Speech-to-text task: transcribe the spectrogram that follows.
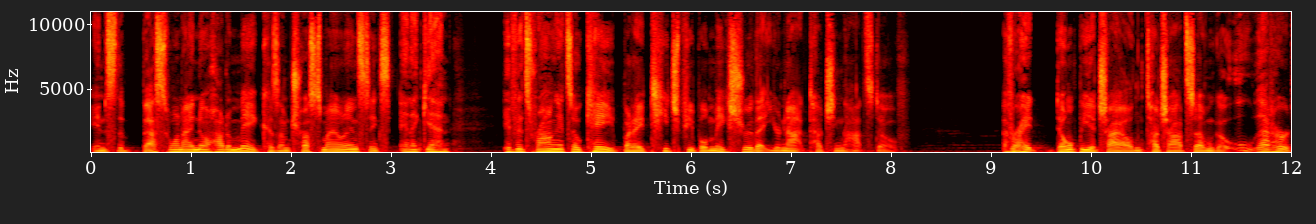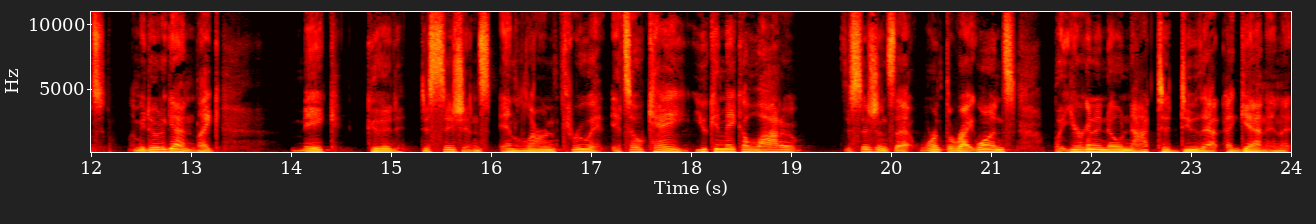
And it's the best one I know how to make because I'm trusting my own instincts. And again, if it's wrong, it's okay. But I teach people make sure that you're not touching the hot stove, right? Don't be a child and touch a hot stove and go, ooh, that hurts. Let me do it again. Like, make good decisions and learn through it. It's okay. You can make a lot of decisions that weren't the right ones, but you're going to know not to do that again. And an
